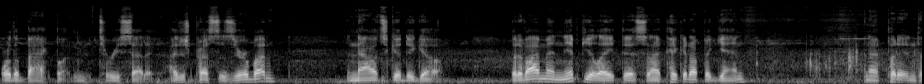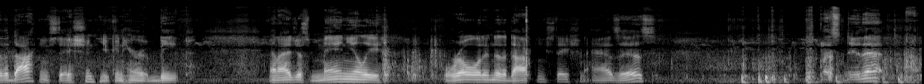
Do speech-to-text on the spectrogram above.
or the back button to reset it. I just press the zero button and now it's good to go. But if I manipulate this and I pick it up again and I put it into the docking station, you can hear it beep. And I just manually roll it into the docking station as is. Let's do that.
